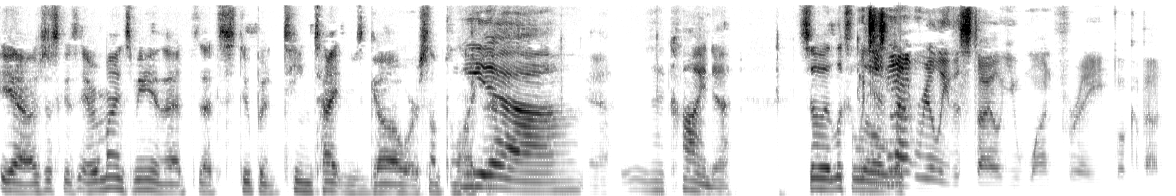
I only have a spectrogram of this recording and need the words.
Yeah, I was just gonna say, it reminds me of that that stupid Teen Titans Go or something like that. yeah, Yeah. Uh, kinda. So it looks a Which little is like not really the style you want for a book about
